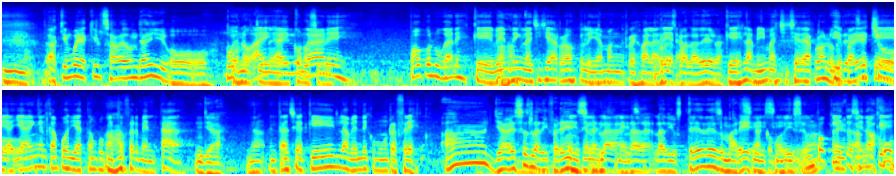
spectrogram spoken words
No. ¿Aquí en Guayaquil sabe dónde hay o, o Bueno, no hay, tiene hay lugares, pocos lugares que venden Ajá. la chicha de arroz que le llaman resbaladera. Resbaladera. Que es la misma chicha de arroz. Lo Y que pasa hecho- es que allá en el campo ya está un poquito Ajá. fermentada. Ya. ¿no? Entonces aquí la vende como un refresco. Ah, ya, esa es la diferencia. Es la la, diferencia. la- la de ustedes marea, Sí, como sí, dicen. Un ¿no? poquito, Eh, sino a- que eh,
